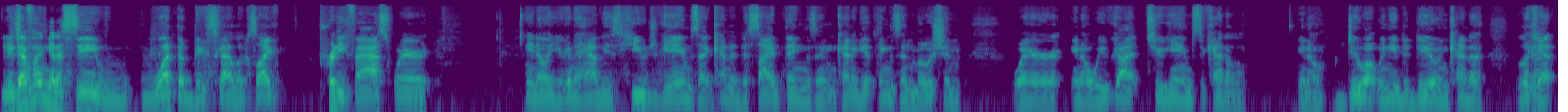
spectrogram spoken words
You're definitely going to see what the Big Sky looks like pretty fast. Where you know you're going to have these huge games that kind of decide things and kind of get things in motion. Where you know we've got two games to kind of you know do what we need to do and kind of look Yeah. at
